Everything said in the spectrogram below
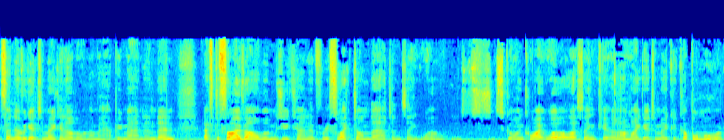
if I never get to make another one, I'm a happy man. And then after five albums, you kind of reflect on that and think, well, it's, it's going quite well. I think uh, yeah. I might get to make a couple more.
